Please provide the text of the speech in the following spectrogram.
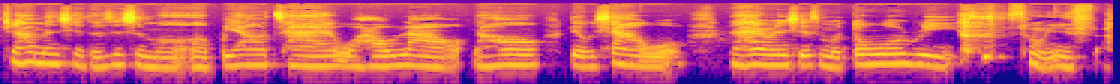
就他们写的是什么？呃，不要拆，我好老，然后留下我。那还有人写什么？Don't worry，什么意思啊？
